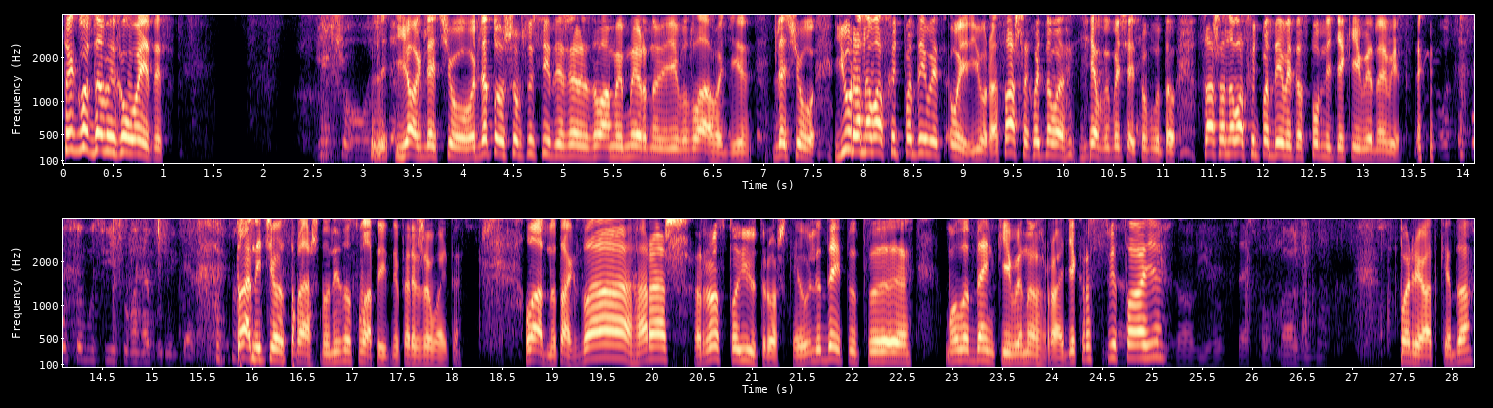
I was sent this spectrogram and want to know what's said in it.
Та куди ви ховаєтесь? Для чого? Як для чого? Для того, щоб сусіди жили з вами мирно і в злагоді. Для чого? Юра на вас хоч подивиться. Ой, Юра, Саша хоч на вас. Я вибачаюсь, поплутав. Саша на вас хоч подивиться, спомнить, який ви на вид. Оце по всьому світу мене будуть. Та нічого страшного, не засватують, не переживайте. Ладно, так, за гараж розповів трошки. У людей тут е, молоденький виноградик розцвітає. Порядки, да?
